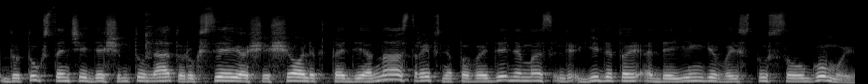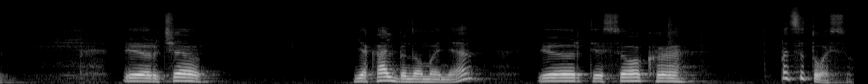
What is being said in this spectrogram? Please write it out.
2010 m. rugsėjo 16 d. straipsnio pavadinimas Gydytojai abejingi vaistų saugumui. Ir čia jie kalbino mane ir tiesiog pacituosiu.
